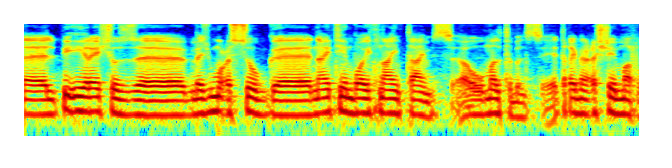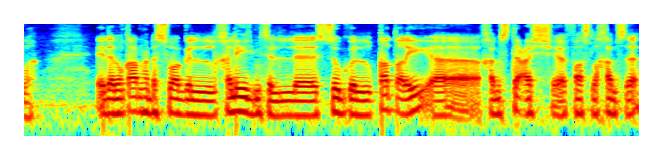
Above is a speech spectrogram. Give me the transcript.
ال P/E ratios مجموع السوق 19.9 times أو multiples تقريبا 20 مرة. إذا بنقارنها بأسواق الخليج مثل السوق القطري 15.5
